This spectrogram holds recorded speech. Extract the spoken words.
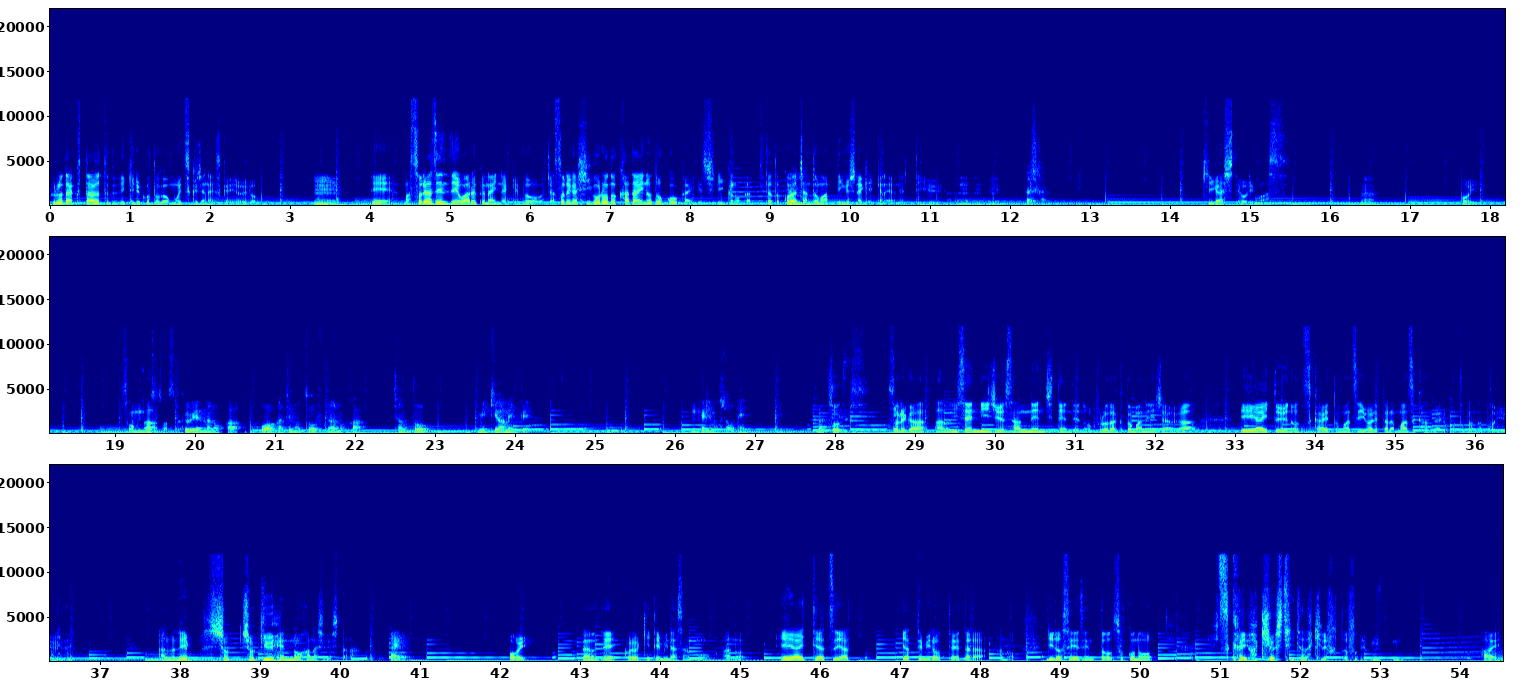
プロダクトアウトでできることが思いつくじゃないですかいろいろ。うん、で、まあ、それは全然悪くないんだけどじゃあそれが日頃の課題のどこを解決しに行くのかっていったところはちゃんとマッピングしなきゃいけないよねっていう、うんうんうん、確かに気がしております。うん。ほい。そんな。削減なのか、コア価値の増幅なのか、ちゃんと見極めてやりましょうね。うん、そうです。それがあの2023年時点でのプロダクトマネージャーが AI というのを使えとまず言われたらまず考えることだなというあのレ初初級編のお話でした。はい。おい。なので、これを聞いて皆さんも、あの、AI ってやつややってみろって言われたら、あの、理路整然とそこの使い分けをしていただければと思います。はい。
